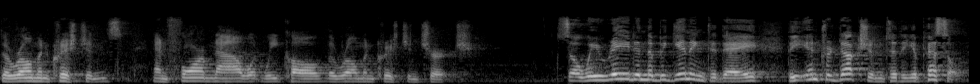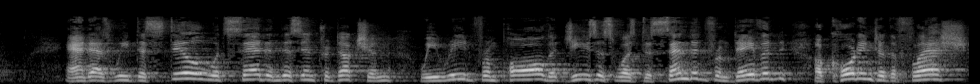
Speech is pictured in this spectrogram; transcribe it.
the Roman Christians and form now what we call the Roman Christian Church. So we read in the beginning today the introduction to the epistle. And as we distill what's said in this introduction, we read from Paul that Jesus was descended from David according to the flesh,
